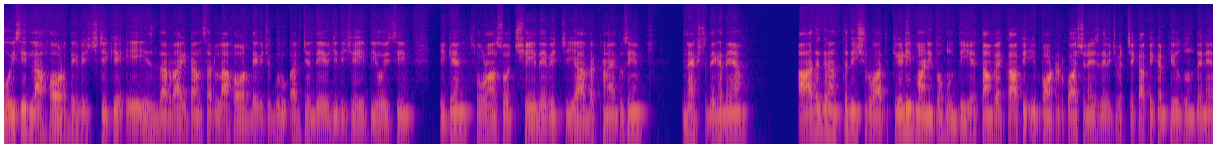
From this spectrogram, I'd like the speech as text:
ਹੋਈ ਸੀ ਲਾਹੌਰ ਦੇ ਵਿੱਚ, ਠੀਕ ਹੈ? ਇਹ ਇਸ ਦਾ ਰਾਈਟ ਆਨਸਰ ਲਾਹੌਰ ਦੇ ਵਿੱਚ ਗੁਰੂ ਅਰਜਨ ਦੇਵ ਜੀ ਦੀ ਸ਼ਹੀਦੀ ਹੋਈ ਸੀ, ਠੀਕ ਹੈ? 1606 ਦੇ ਵਿੱਚ ਯਾਦ ਰੱਖਣਾ ਹੈ ਤੁਸੀਂ। ਨੈਕਸਟ ਦੇਖਦੇ ਹਾਂ। ਆਦ ਗ੍ਰੰਥ ਦੀ ਸ਼ੁਰੂਆਤ ਕਿਹੜੀ ਬਾਣੀ ਤੋਂ ਹੁੰਦੀ ਹੈ? ਤਾਂ ਵੇ ਕਾਫੀ ਇੰਪੋਰਟੈਂਟ ਕੁਐਸਚਨ ਹੈ, ਇਸ ਦੇ ਵਿੱਚ ਬੱਚੇ ਕਾਫੀ ਕਨਫਿਊਜ਼ ਹੁੰਦੇ ਨੇ।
